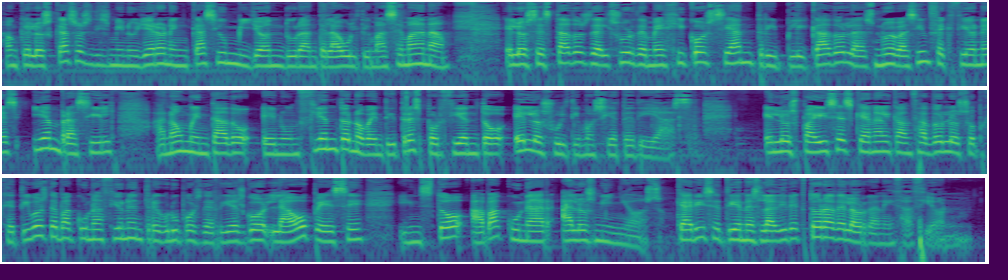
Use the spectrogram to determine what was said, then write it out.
aunque los casos disminuyeron en casi un millón durante la última semana. En los estados del sur de México se han triplicado las nuevas infecciones y en Brasil han aumentado en un 193% en los últimos siete días. En los países que han alcanzado los objetivos de vacunación entre grupos de riesgo, la OPS instó a vacunar a los niños. Cari Setién es la directora de la organización.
